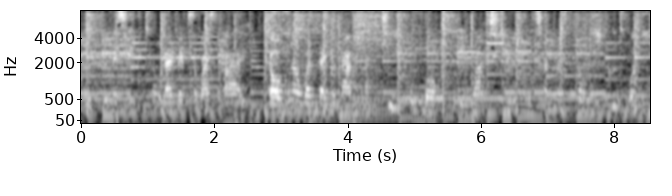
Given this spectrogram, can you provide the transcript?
เกิดขึ้นในชีวิตของเราได้แบบสบายๆ ต่อเมื่อวันใดก็ตามนะคะ ที่คุณบอกกับตัวเองว่าชีวิตของฉันมันต้องดีขึ้นกว่านี้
